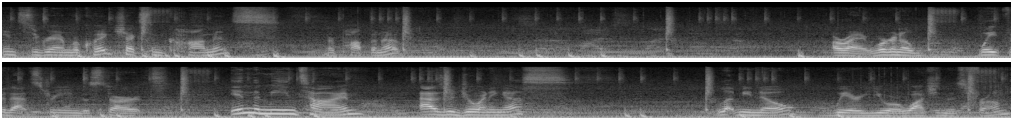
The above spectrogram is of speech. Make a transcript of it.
Instagram real quick, check some comments. They're popping up. All right, we're gonna wait for that stream to start. In the meantime, as you're joining us, let me know where you are watching this from.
